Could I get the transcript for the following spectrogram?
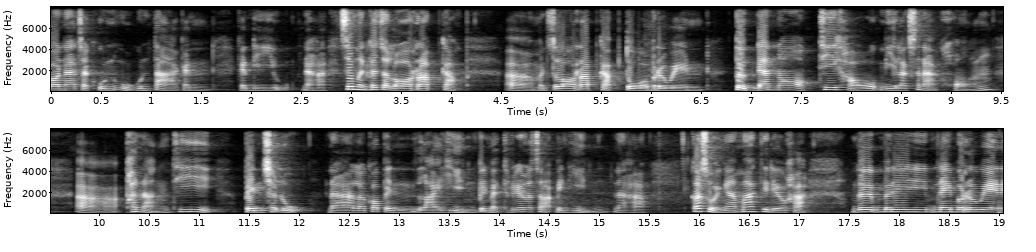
ก็น่าจะคุ้นหูคุ้นตากันกันดีอยู่นะคะ ซึ่งมันก็จะล้อรับกับมันจะล้อรับกับตัวบริเวณตึกด้านนอกที่เขามีลักษณะของอผนังที่เป็นฉลุนะคะแล้วก็เป็นลายหินเป็นแมทเทียลลักษณะเป็นหินนะคะ ก็สวยงามมากทีเดียวค่ะ โดยในบริเวณ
